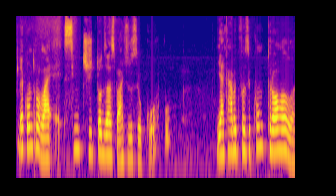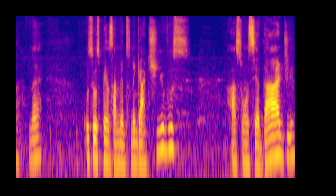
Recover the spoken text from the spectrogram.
não é controlar, é sentir todas as partes do seu corpo E acaba que você controla, né? Os seus pensamentos negativos, a sua ansiedade,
